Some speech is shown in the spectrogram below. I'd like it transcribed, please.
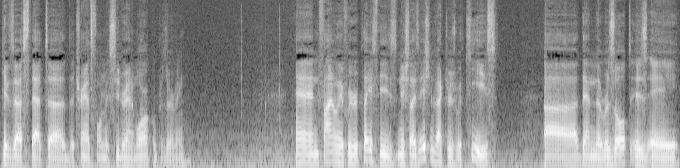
gives us that uh, the transform is pseudorandom oracle preserving. And finally, if we replace these initialization vectors with keys, uh, then the result is a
